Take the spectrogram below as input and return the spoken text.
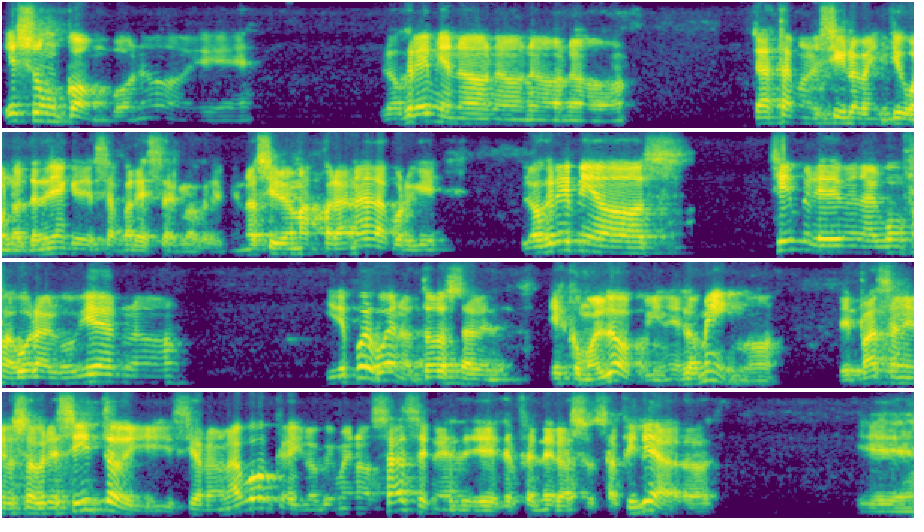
es un combo, ¿no? Eh, los gremios no, no, no, no. Ya estamos en el siglo XXI, tendrían que desaparecer los gremios. No sirve más para nada porque los gremios siempre le deben algún favor al gobierno. Y después, bueno, todos saben, es como el doping, es lo mismo le pasan el sobrecito y cierran la boca y lo que menos hacen es, defender a sus afiliados. Eh,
